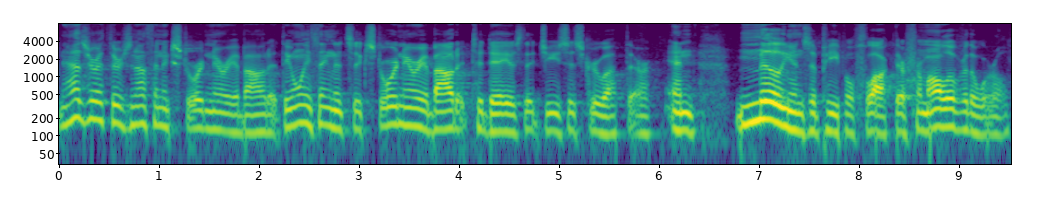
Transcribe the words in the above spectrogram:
Nazareth, there's nothing extraordinary about it. The only thing that's extraordinary about it today is that Jesus grew up there. And Millions of people flocked there from all over the world.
